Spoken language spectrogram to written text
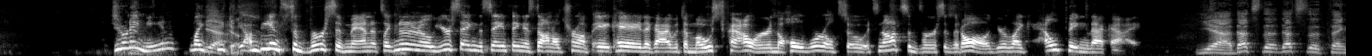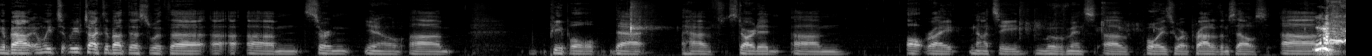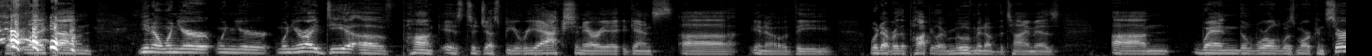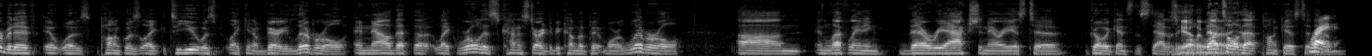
Do you know what I mean? Like he, I'm being subversive, man. It's like, no, no, no. You're saying the same thing as Donald Trump, aka the guy with the most power in the whole world. So it's not subversive at all. You're like helping that guy. Yeah, that's the that's the thing about, and we t- we've talked about this with uh, uh, uh, um, certain you know um, people that have started um, alt right Nazi movements of boys who are proud of themselves. Um, Yeah. But like, um, you know, when you're when you're when your idea of punk is to just be reactionary against uh, you know the whatever the popular movement of the time is. Um, when the world was more conservative, it was punk was like to you was like you know very liberal, and now that the like world has kind of started to become a bit more liberal um, and left leaning, their reactionary is to go against the status The quo. other That's way, all yeah. that punk is to Right. them.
